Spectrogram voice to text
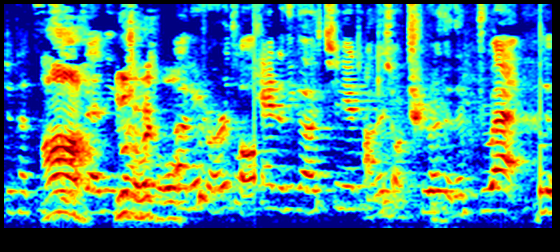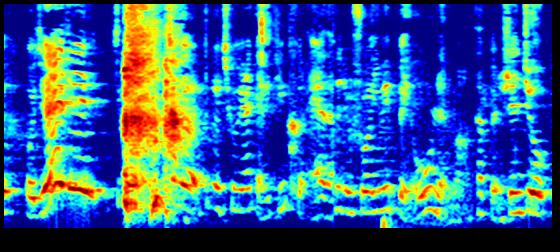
就他自己啊在那个、留守儿童啊留守儿童开着那个训练场的小车在那转，我就我觉得这这个这个这个球员感觉挺可爱的。他就说，因为北欧人嘛，他本身就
